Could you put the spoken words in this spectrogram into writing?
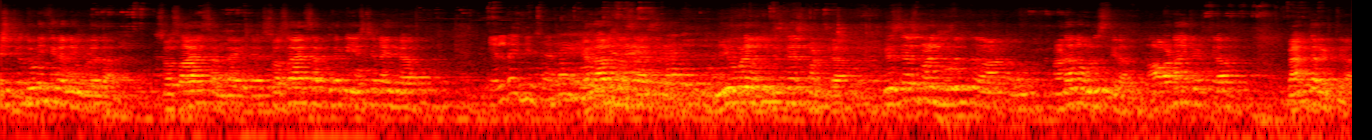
ಎಷ್ಟು ದುಡಿತೀರಾ ನೀವುಗಳೆಲ್ಲ ಸ್ವಸಹಾಯ ಸಂಘ ಇದೆ. ಸ್ವಸಹಾಯ ಸಂಘದಲ್ಲಿ ಎಷ್ಟು ಜನ ಇದ್ದೀರಾ? ಎಲ್ಲರೂ ಸ್ವಸಹಾಯ ಸಂಘ. ನೀವುಗಳೇ ಒಂದು ಬಿಸ್ನೆಸ್ ಮಾಡ್ತೀರಾ? ಬಿಸ್ನೆಸ್ ಮಾಡಿ ಉಳಿದ ಹಣನ ಉಳಿಸ್ತೀರಾ? ಆ ಹಣ ಇಡ್ತೀರಾ? ಬ್ಯಾಂಕಲ್ಲಿ ಇಡ್ತೀರಾ?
